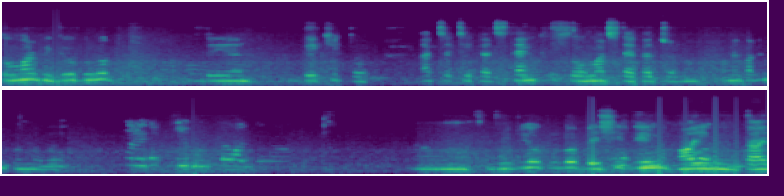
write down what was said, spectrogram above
তোমার ভিডিওগুলো দেখি তো। আচ্ছা ঠিক আছে। থ্যাংক ইউ সো মাচ দেখার জন্য। অনেক অনেক ধন্যবাদ। ভিডিওগুলো বেশি দিন হয়নি, তাই।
